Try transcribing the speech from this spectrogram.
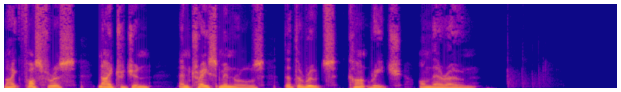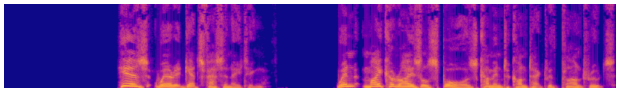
like phosphorus, nitrogen and trace minerals that the roots can't reach on their own. Here's where it gets fascinating. When mycorrhizal spores come into contact with plant roots,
